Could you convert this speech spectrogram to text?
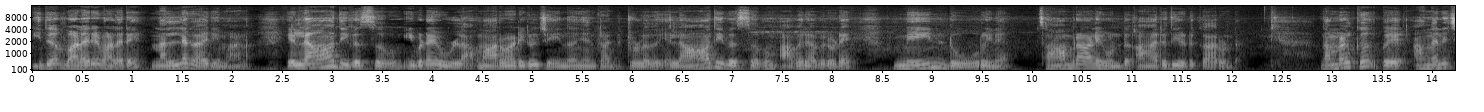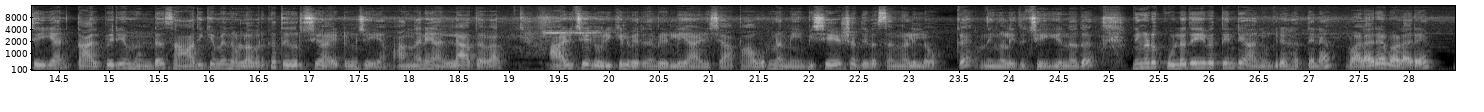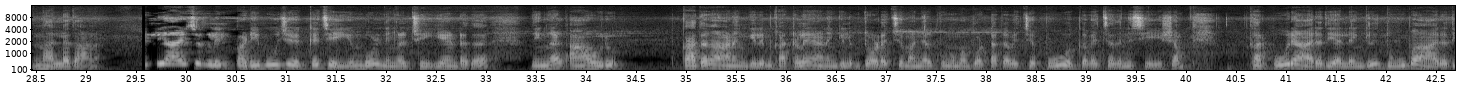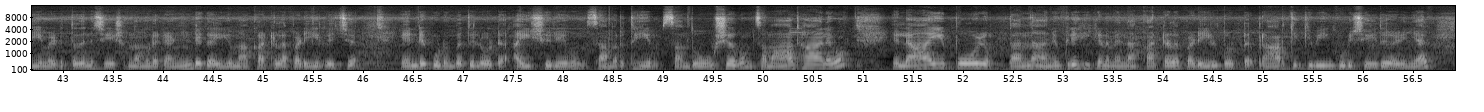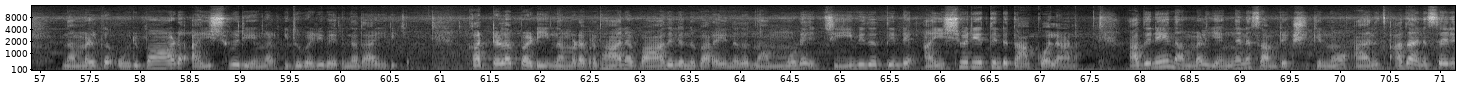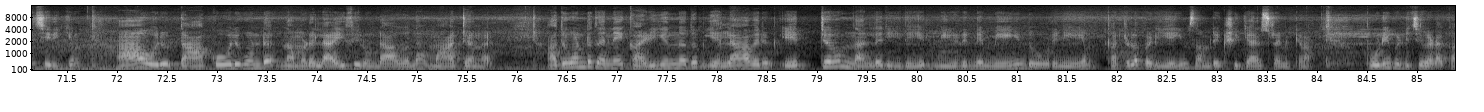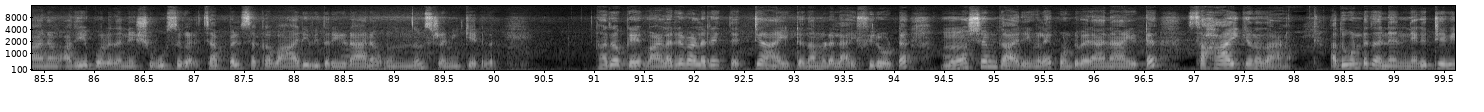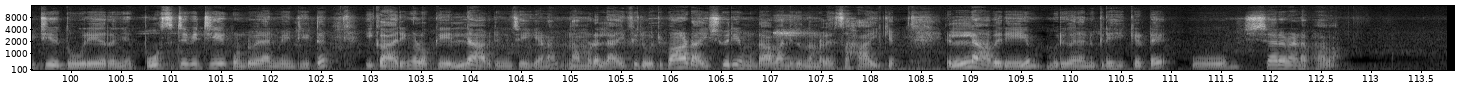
ഇത് വളരെ വളരെ നല്ല കാര്യമാണ്. എല്ലാ ദിവസവും ഇവിടെയുള്ള മാർവാടികൾ ചെയ്യുന്നത് ഞാൻ കണ്ടിട്ടുള്ളത് എല്ലാ ദിവസവും അവരവരുടെ മെയിൻ ഡോറിന് സാമ്പ്രാണി കൊണ്ട് ആരതി എടുക്കാറുണ്ട്. നമ്മൾക്ക് അങ്ങനെ ചെയ്യാൻ താല്പര്യമുണ്ട് സാധിക്കുമെന്നുള്ളവർക്ക് തീർച്ചയായിട്ടും ചെയ്യാം. അങ്ങനെ അല്ലാത്തവർ ആഴ്ചയിൽ ഒരിക്കൽ വരുന്ന വെള്ളിയാഴ്ച പൗർണമി വിശേഷ ദിവസങ്ങളിലൊക്കെ നിങ്ങളിത് ചെയ്യുന്നത് നിങ്ങളുടെ കുലദൈവത്തിന്റെ അനുഗ്രഹത്തിന് വളരെ വളരെ നല്ലതാണ്. വെള്ളിയാഴ്ചകളിൽ പടിപൂജയൊക്കെ ചെയ്യുമ്പോൾ നിങ്ങൾ ചെയ്യേണ്ടത് നിങ്ങൾ ആ ഒരു കഥകാണെങ്കിലും കട്ടളയാണെങ്കിലും തുടച്ച് മഞ്ഞൾ കുങ്കുമം പൊട്ടൊക്കെ വെച്ച് പൂവൊക്കെ വെച്ചതിന് ശേഷം കർപ്പൂര ആരതി അല്ലെങ്കിൽ ധൂപ ആരതിയും എടുത്തതിന് ശേഷം നമ്മുടെ രണ്ട് കൈയും ആ കട്ടളപ്പടിയിൽ വെച്ച് എന്റെ കുടുംബത്തിലോട്ട് ഐശ്വര്യവും സമൃദ്ധിയും സന്തോഷവും സമാധാനവും എല്ലായ്പ്പോഴും തന്ന് അനുഗ്രഹിക്കണമെന്ന കട്ടളപ്പടിയിൽ തൊട്ട് പ്രാർത്ഥിക്കുകയും കൂടി ചെയ്തു കഴിഞ്ഞാൽ നമ്മൾക്ക് ഒരുപാട് ഐശ്വര്യങ്ങൾ ഇതുവഴി വരുന്നതായിരിക്കും. കട്ടളപ്പടി നമ്മുടെ പ്രധാന വാതിലെന്ന് പറയുന്നത് നമ്മുടെ ജീവിതത്തിന്റെ ഐശ്വര്യത്തിന്റെ താക്കോലാണ്. അതിനെ നമ്മൾ എങ്ങനെ സംരക്ഷിക്കുന്നോ അനു അതനുസരിച്ചിരിക്കും ആ ഒരു താക്കോൽ കൊണ്ട് നമ്മുടെ ലൈഫിൽ ഉണ്ടാകുന്ന മാറ്റങ്ങൾ. അതുകൊണ്ട് തന്നെ കഴിയുന്നതും എല്ലാവരും ഏറ്റവും നല്ല രീതിയിൽ വീടിന്റെ മെയിൻ ഡോറിനെയും കട്ടിളപ്പടിയെയും സംരക്ഷിക്കാൻ ശ്രമിക്കണം. പൊടി പിടിച്ച് കിടക്കാനോ അതേപോലെ തന്നെ ഷൂസുകൾ ചപ്പൽസൊക്കെ വാരി വിതറിയിടാനോ ഒന്നും ശ്രമിക്കരുത്. അതൊക്കെ വളരെ വളരെ തെറ്റായിട്ട് നമ്മുടെ ലൈഫിലോട്ട് മോശം കാര്യങ്ങളെ കൊണ്ടുവരാനായിട്ട് സഹായിക്കുന്നതാണ്. അതുകൊണ്ട് തന്നെ നെഗറ്റിവിറ്റിയെ ദൂരെ എറിഞ്ഞ് പോസിറ്റിവിറ്റിയെ കൊണ്ടുവരാൻ വേണ്ടിയിട്ട് ഈ കാര്യങ്ങളൊക്കെ എല്ലാവരും ചെയ്യണം. നമ്മുടെ ലൈഫിൽ ഒരുപാട് ഐശ്വര്യം ഉണ്ടാവാൻ ഇത് നമ്മളെ സഹായിക്കും. എല്ലാവരെയും മുരുകൻ അനുഗ്രഹിക്കട്ടെ. ഓം ശരവണഭവ.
